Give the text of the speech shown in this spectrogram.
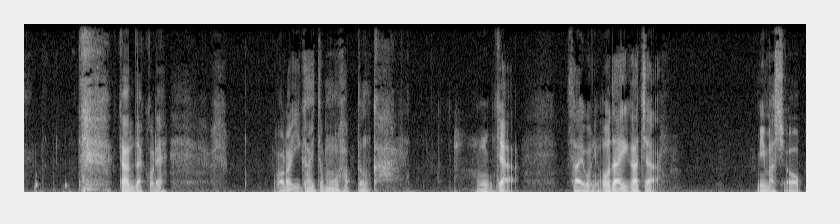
なんだこれ。あら、意外ともう8分か。うん、じゃあ、最後にお題ガチャ、見ましょう。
